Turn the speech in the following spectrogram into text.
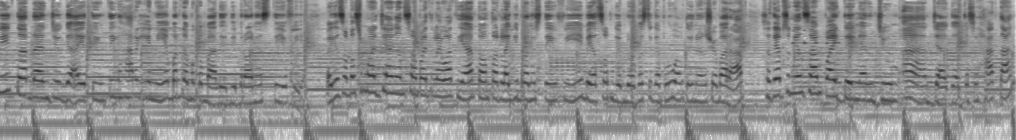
Victor dan juga Ayu Ting Ting hari ini bertemu kembali di Brownies TV bagi sahabat semua jangan sampai terlewat ya. Tonton lagi Brownies TV besok jam 12.30 waktu Indonesia Barat setiap Senin sampai dengan Jumat. Jaga kesehatan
